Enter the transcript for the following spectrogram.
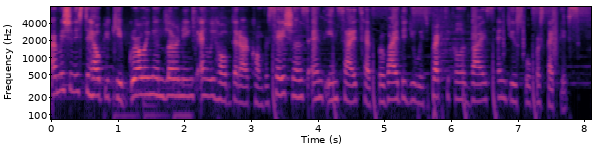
Our mission is to help you keep growing and learning, and we hope that our conversations and insights have provided you with practical advice and useful perspectives.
